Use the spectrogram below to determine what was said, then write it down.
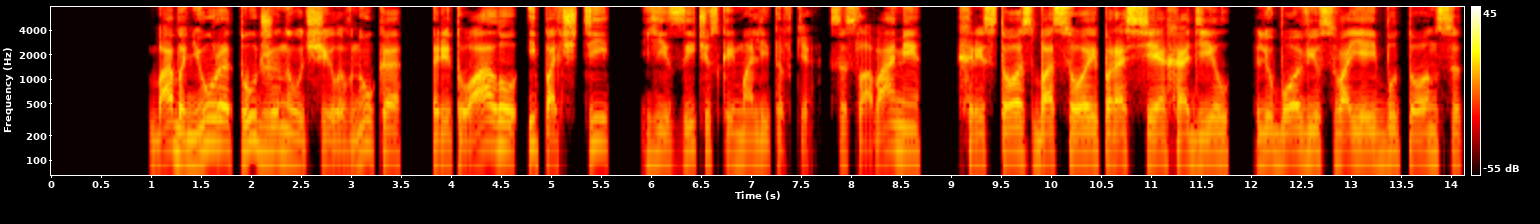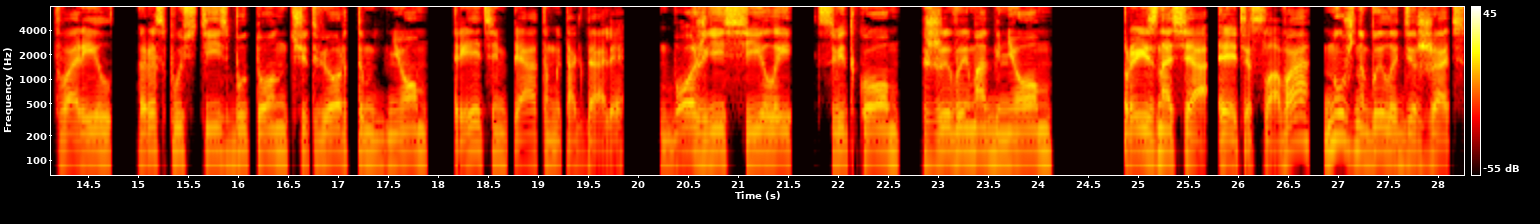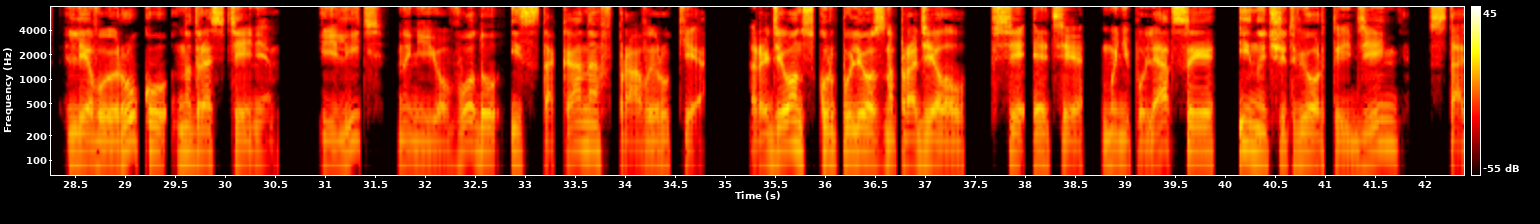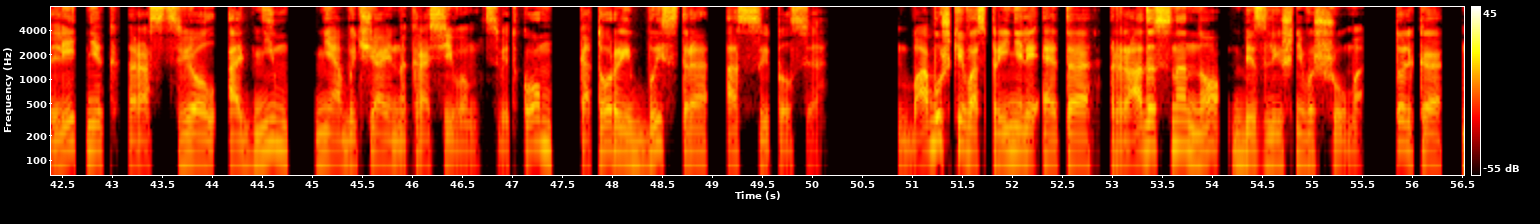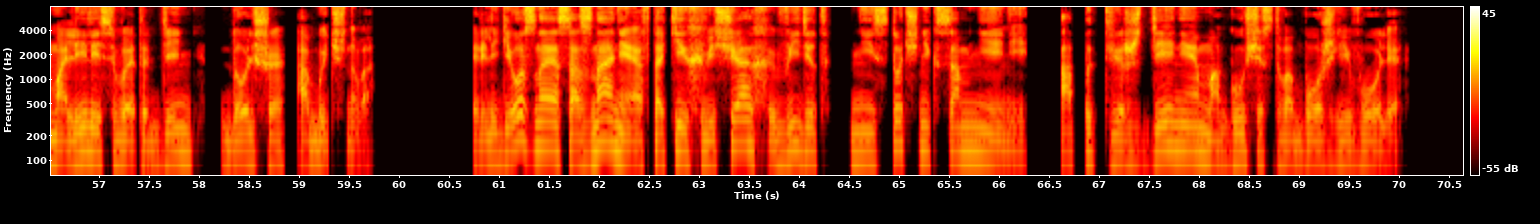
Баба Нюра тут же научила внука ритуалу и почти языческой молитовке со словами «Христос босой по росе ходил, любовью своей бутон сотворил, распустись бутон четвертым днем, третьим, пятым и так далее. Божьей силой, цветком, живым огнем». Произнося эти слова, нужно было держать левую руку над растением, и лить на нее воду из стакана в правой руке. Родион скрупулезно проделал все эти манипуляции, и на четвертый день столетник расцвел одним необычайно красивым цветком, который быстро осыпался. Бабушки восприняли это радостно, но без лишнего шума, только молились в этот день дольше обычного. Религиозное сознание в таких вещах видит не источник сомнений, а подтверждение могущества Божьей воли.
